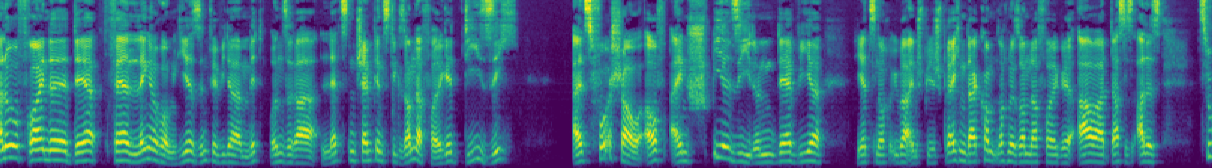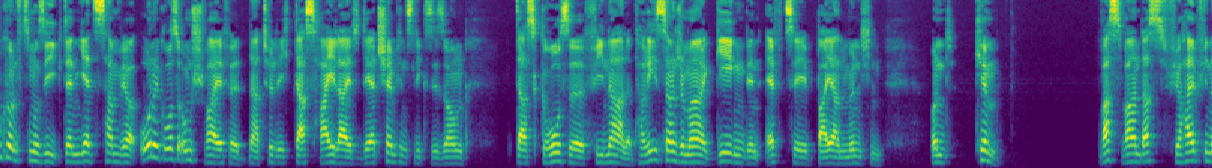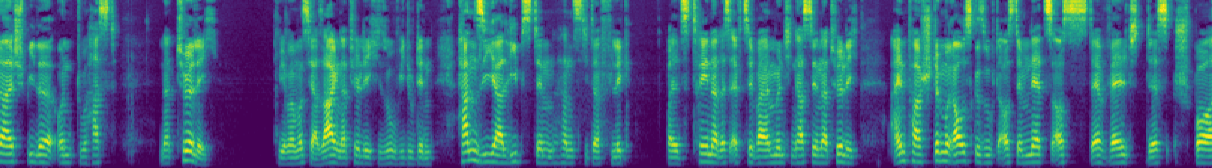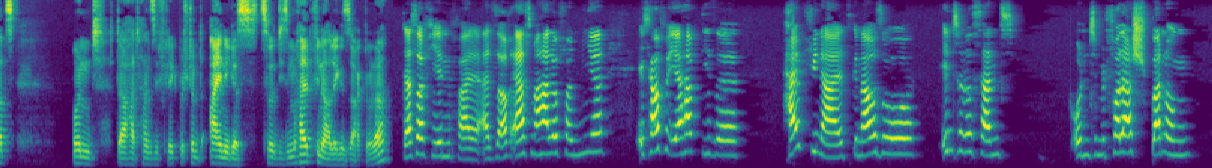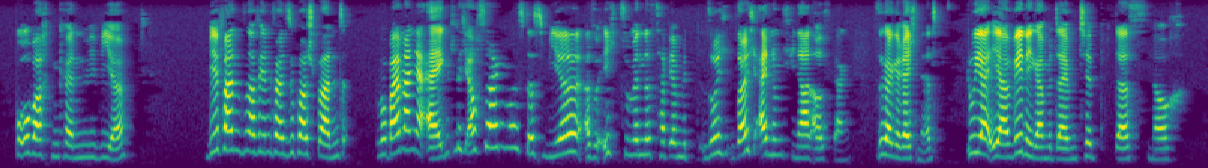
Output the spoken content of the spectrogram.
Hallo Freunde der Verlängerung. Hier sind wir wieder mit unserer letzten Champions League Sonderfolge, die sich als Vorschau auf ein Spiel sieht und der wir jetzt noch über ein Spiel sprechen. Da kommt noch eine Sonderfolge, aber das ist alles Zukunftsmusik, denn jetzt haben wir ohne große Umschweife natürlich das Highlight der Champions League Saison, das große Finale. Paris Saint-Germain gegen den FC Bayern München. Und Kim, was waren das für Halbfinalspiele und du hast natürlich, wie man muss ja sagen, natürlich, so wie du den Hansi ja liebst, den Hans-Dieter Flick als Trainer des FC Bayern München, hast du natürlich ein paar Stimmen rausgesucht aus dem Netz, aus der Welt des Sports. Und da hat Hansi Flick bestimmt einiges zu diesem Halbfinale gesagt, oder? Das auf jeden Fall. Also auch erstmal Hallo von mir. Ich hoffe, ihr habt diese Halbfinals genauso interessant und mit voller Spannung beobachten können wie wir. Wir fanden es auf jeden Fall super spannend. Wobei man ja eigentlich auch sagen muss, dass wir, also ich zumindest, habe ja mit solch, solch einem Finalausgang sogar gerechnet. Du ja eher weniger mit deinem Tipp, dass noch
